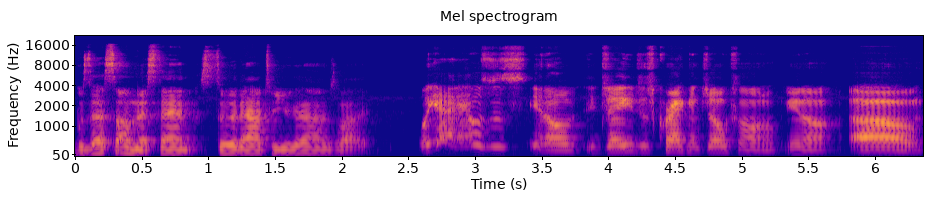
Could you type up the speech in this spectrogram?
was that something that stand stood out to you guys? Like, Well, yeah, it was just you know Jay just cracking jokes on him. You know, um,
